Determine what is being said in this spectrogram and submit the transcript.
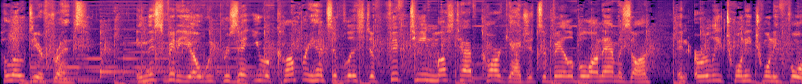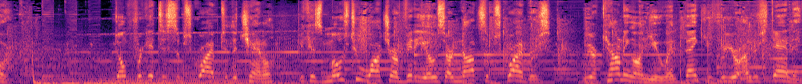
Hello, dear friends. In this video, we present you a comprehensive list of 15 must-have car gadgets available on Amazon in early 2024. Don't forget to subscribe to the channel because most who watch our videos are not subscribers. We are counting on you and thank you for your understanding.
